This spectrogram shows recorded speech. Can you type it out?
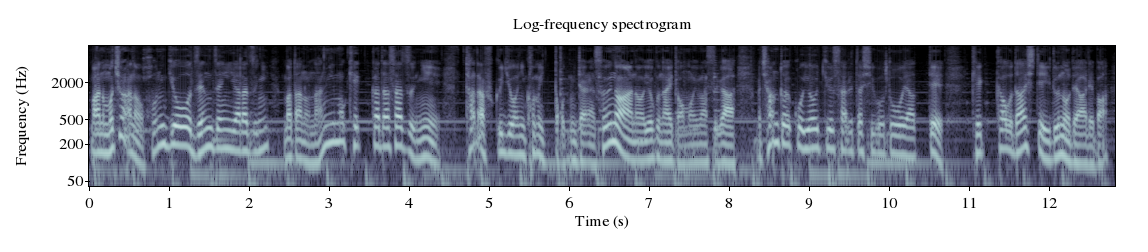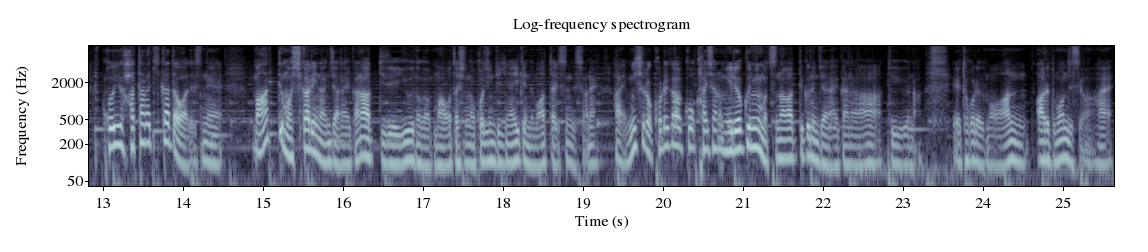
まあ、あのもちろんあの本業を全然やらずにまたあの何も結果出さずにただ副業にコミットみたいなそういうのはあの良くないと思いますがまあちゃんとこう要求された仕事をやって結果を出しているのであればこういう働き方はですねまあ、あってもしかりなんじゃないかなっていうのが、まあ、私の個人的な意見でもあったりするんですよね。はい、むしろこれがこう会社の魅力にもつながってくるんじゃないかなっていうような、えー、ところもあんあると思うんですよ。はい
